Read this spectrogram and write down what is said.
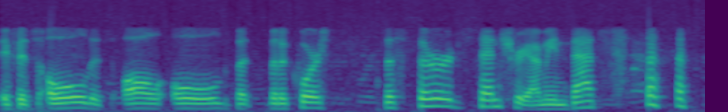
if it's old, it's all old. But but of course, the third century. I mean, that's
